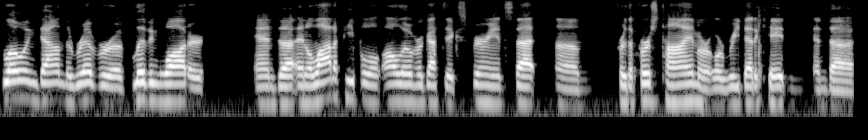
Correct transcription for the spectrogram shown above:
flowing down the river of living water, and uh, and a lot of people all over got to experience that um, for the first time or, or rededicate. And uh,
